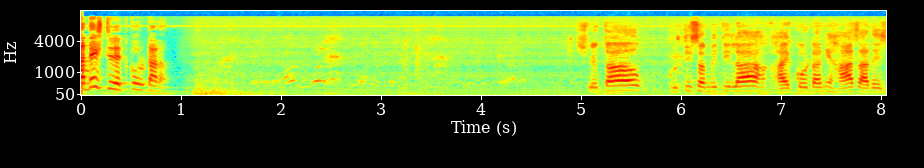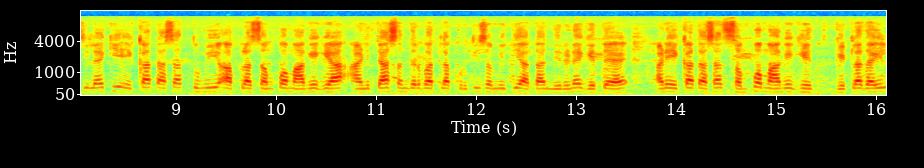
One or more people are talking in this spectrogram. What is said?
आदेश दिलेत कोर्टानं? श्वेता कृती समितीला हायकोर्टाने हाच आदेश दिला की एका तासात तुम्ही आपला संप मागे घ्या आणि त्या संदर्भातला कृती समिती आता निर्णय घेते आहे आणि एका तासात संप मागे घेत घेतला जाईल.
